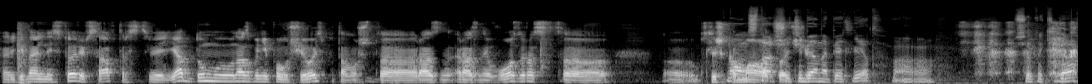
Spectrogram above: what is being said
оригинальной историей в соавторстве. Я думаю, у нас бы не получилось, потому что раз, разный возраст, э, э, слишком Но он мало старше точек. тебя на 5 лет, э, все-таки, да?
